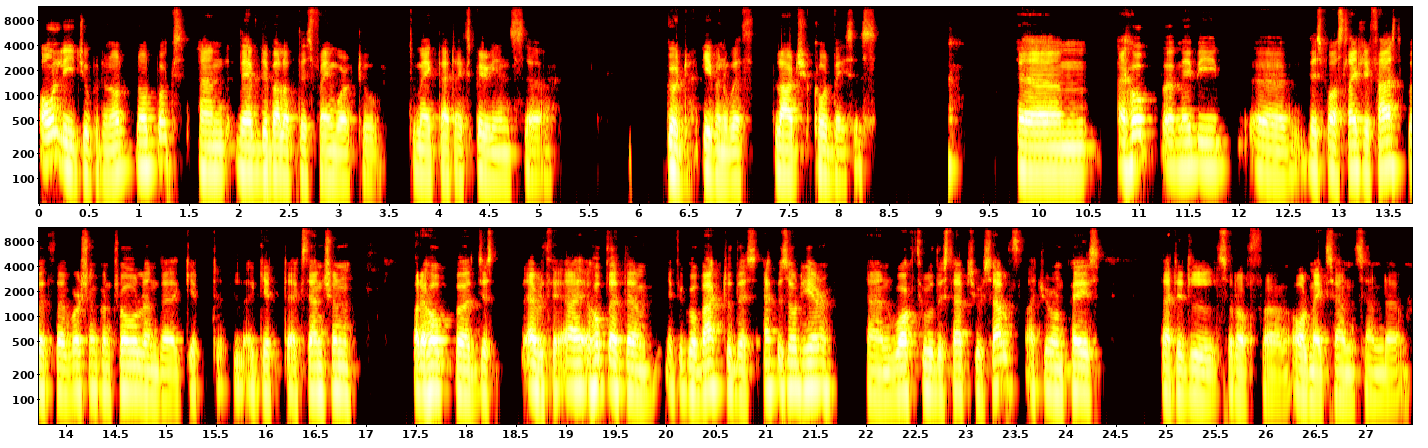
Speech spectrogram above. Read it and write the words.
only Jupyter not notebooks, and they've developed this framework to, to make that experience uh, good, even with large code bases. Um, I hope uh, maybe uh, this was slightly fast with version control and the Git Git extension, but I hope uh, just everything. I hope that um, if you go back to this episode here and walk through the steps yourself at your own pace, that it'll sort of uh, all make sense and um,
